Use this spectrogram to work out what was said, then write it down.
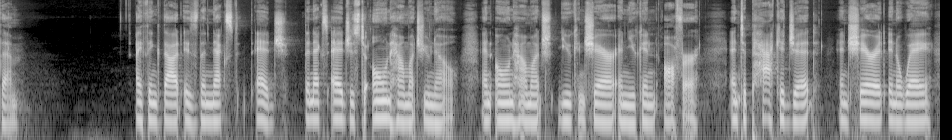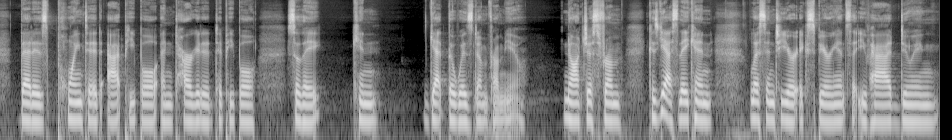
them. I think that is the next edge. The next edge is to own how much you know and own how much you can share and you can offer and to package it and share it in a way that is pointed at people and targeted to people so they can get the wisdom from you. Not just from, because yes, they can listen to your experience that you've had doing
